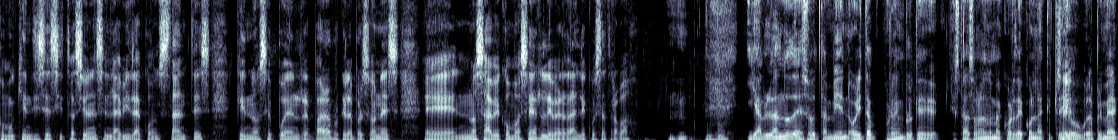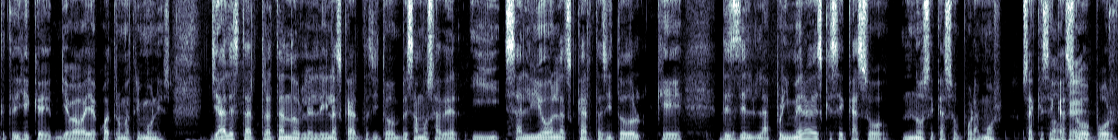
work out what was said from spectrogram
como quien dice, situaciones en la vida constantes que no se pueden reparar porque la persona es, eh, no sabe cómo hacerle, ¿verdad? Le cuesta trabajo. Y hablando de eso, también, ahorita, por ejemplo, que, estabas hablando, me acordé con la que te digo, la primera que te dije que llevaba ya cuatro matrimonios. Ya al estar tratando, le leí las cartas y todo, empezamos a ver y salió en las cartas y todo que desde la primera vez que se casó, no se casó por amor. O sea, que se casó por,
